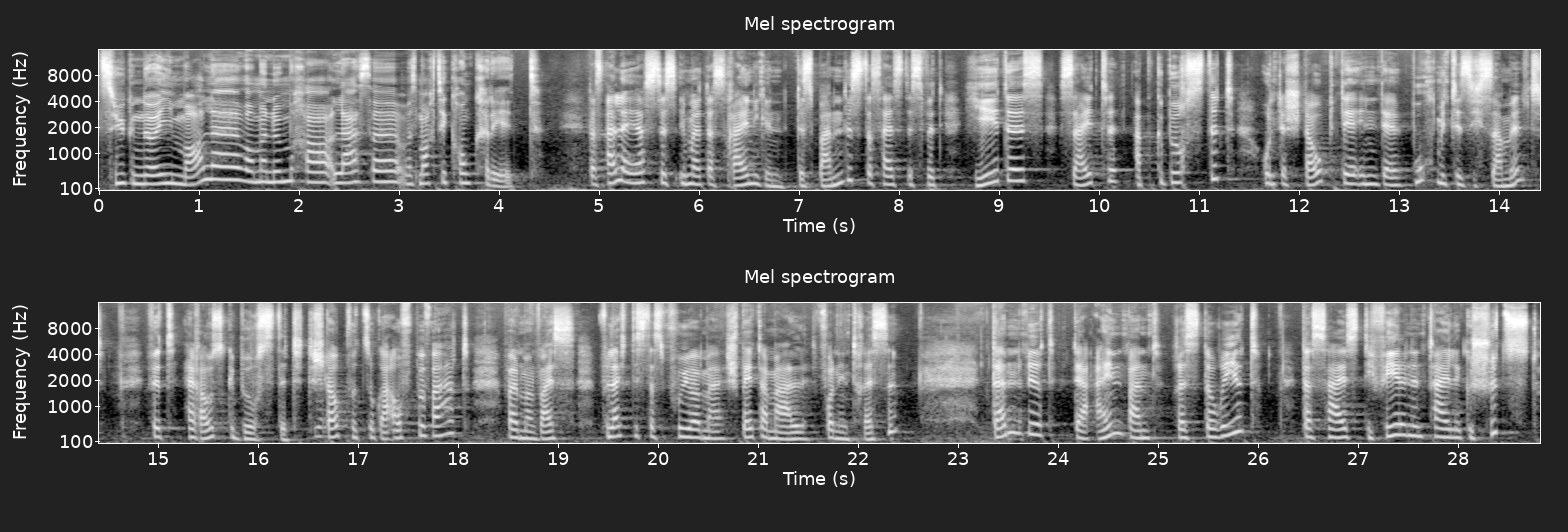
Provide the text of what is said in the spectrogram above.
Zeug neu malen, was man nicht mehr lesen kann? Was macht sie konkret? Das allererste ist immer das Reinigen des Bandes. Das heißt, es wird jedes Seite abgebürstet und der Staub, der in der Buchmitte sich sammelt, wird herausgebürstet. Der Staub wird sogar aufbewahrt, weil man weiß, vielleicht ist das früher mal, später mal von Interesse. Dann wird der Einband restauriert, das heißt, die fehlenden Teile geschützt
